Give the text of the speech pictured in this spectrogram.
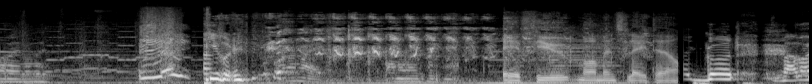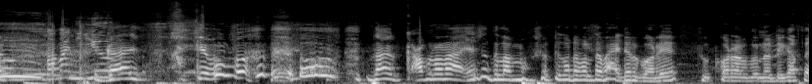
ওরা এভাবে। A few moments later. God বাবা নিউ গাইস কি বলব? যাই হোক, আমরা না এসেছিলাম সত্যি কথা বলতে ভাইটার ঘরে শুট করার জন্য ঠিক আছে?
